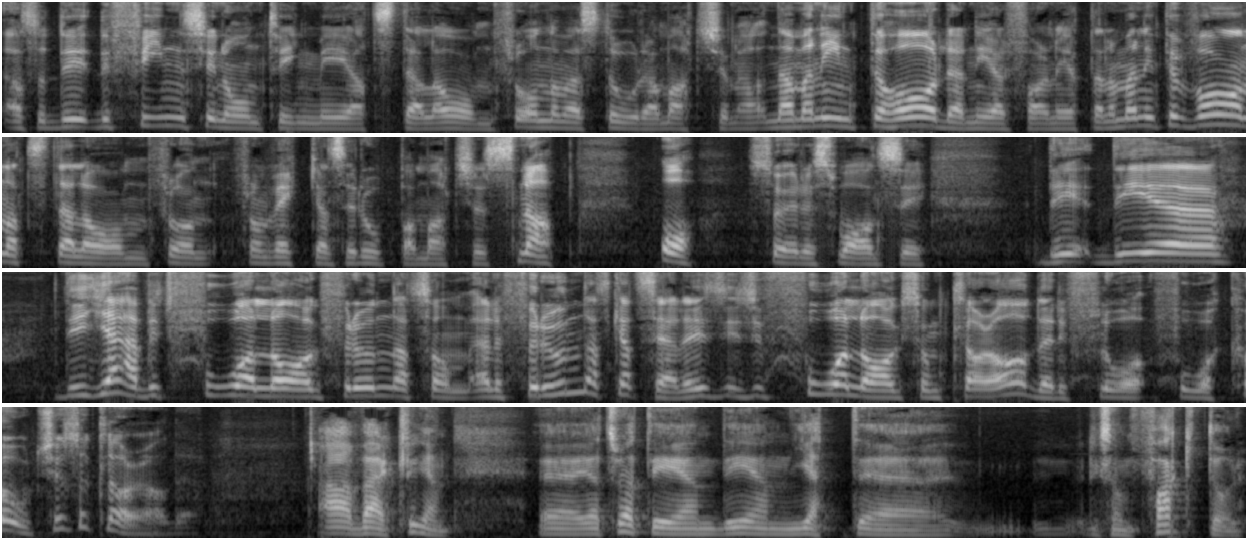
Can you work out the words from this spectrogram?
alltså det, det finns ju någonting med att ställa om från de här stora matcherna. När man inte har den erfarenheten, när man inte är van att ställa om från, från veckans Europamatcher snabbt. Och så är det Swansea. Det, det, det är jävligt få lag förunnat som, eller förunnat ska jag inte säga, det är få lag som klarar av det. Det är få, få coacher som klarar av det. Ja, verkligen. Eh, jag tror att det är en, det är en jättefaktor. Liksom, faktor.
